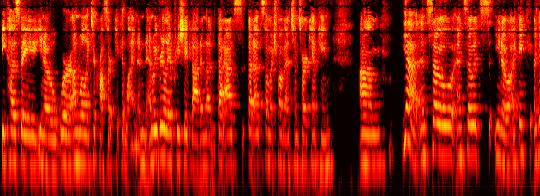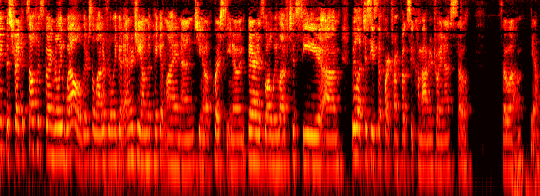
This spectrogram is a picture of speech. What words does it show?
because they, you know, were unwilling to cross our picket line. And, and we really appreciate that. And that, that adds, that adds so much momentum to our campaign. Um, yeah. And so, and so it's, you know, I think, I think the strike itself is going really well. There's a lot of really good energy on the picket line. And, you know, of course, you know, there as well, we love to see, um, we love to see support from folks who come out and join us. So, so, um, yeah.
